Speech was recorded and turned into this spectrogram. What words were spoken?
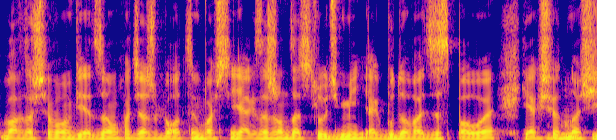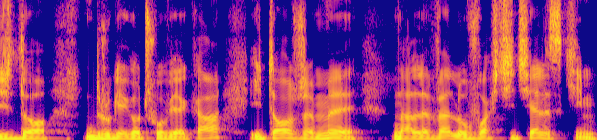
wartościową wiedzą, chociażby o tym właśnie, jak zarządzać ludźmi, jak budować zespoły, jak się odnosić do drugiego człowieka i to, że my na levelu właścicielskim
